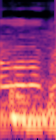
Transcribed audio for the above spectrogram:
বারবার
